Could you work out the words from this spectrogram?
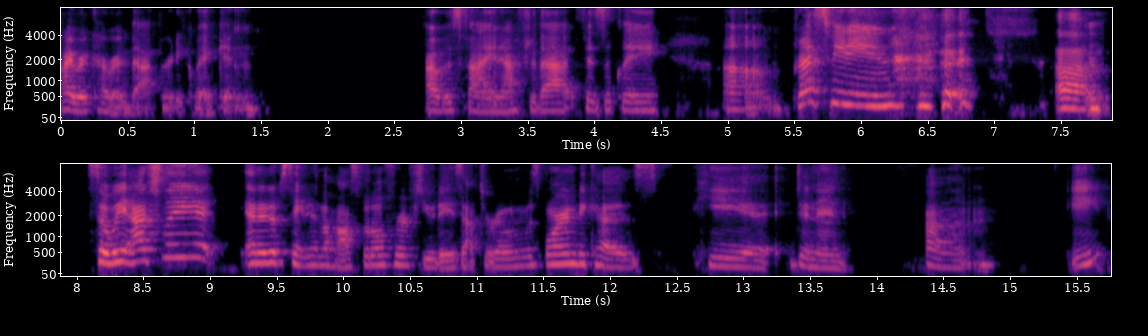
I recovered that pretty quick and I was fine after that physically. Um, breastfeeding. um, so we actually ended up staying in the hospital for a few days after Rowan was born because he didn't um, eat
